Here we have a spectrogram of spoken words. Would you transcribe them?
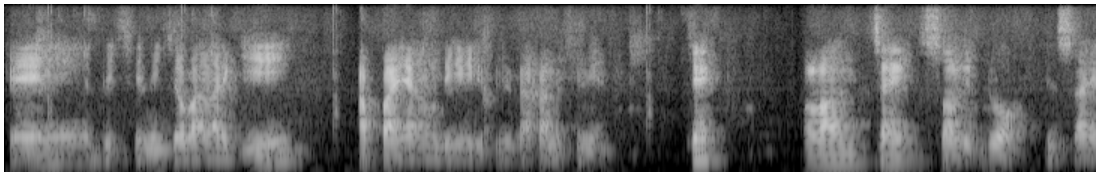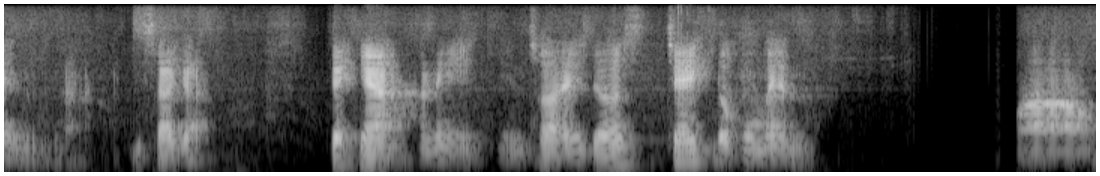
oke di sini coba lagi apa yang dimintakan di sini cek long check SolidWorks design nah, bisa gak ceknya nih inside cek dokumen wow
